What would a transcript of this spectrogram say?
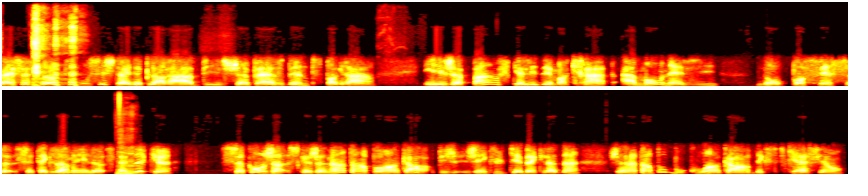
Ben, c'est ça, puis moi aussi, je suis un déplorable, puis je suis un peu has-been, puis c'est pas grave. Et je pense que les démocrates, à mon avis, n'ont pas fait ce, cet examen-là. C'est-à-dire que ce, ce que je n'entends pas encore, puis j'inclus le Québec là-dedans, je n'entends pas beaucoup encore d'explications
